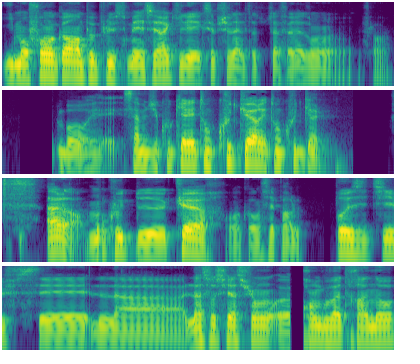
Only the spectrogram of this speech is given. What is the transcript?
Il m'en faut encore un peu plus, mais c'est vrai qu'il est exceptionnel, tu as tout à fait raison, euh, Florent. Bon, Sam, du coup, quel est ton coup de cœur et ton coup de gueule? Alors, mon coup de cœur, on va commencer par le positif, c'est la l'association euh, Frank Vatrano, euh,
